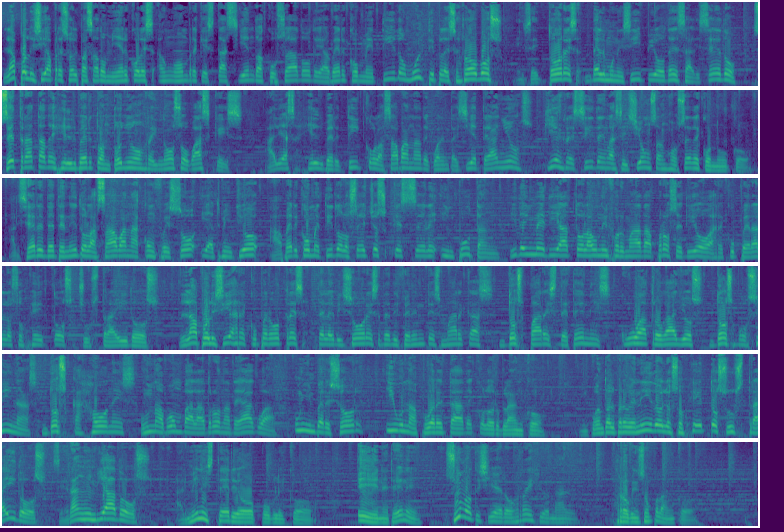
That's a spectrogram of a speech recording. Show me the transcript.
La policía apresó el pasado miércoles a un hombre que está siendo acusado de haber cometido múltiples robos en sectores del municipio de Salcedo. Se trata de Gilberto Antonio Reynoso Vázquez, alias Gilbertico La Sábana de 47 años, quien reside en la sección San José de Conuco. Al ser detenido La Sábana confesó y admitió haber cometido los hechos que se le imputan y de inmediato la uniformada procedió a recuperar los objetos sustraídos. La policía recuperó tres televisores de diferentes marcas, dos pares de tenis, cuatro gallos, dos bocinas, dos cajones, una bomba ladrona de agua, un inversor y una puerta de color blanco. En cuanto al prevenido, los objetos sustraídos serán enviados al Ministerio Público. NTN, su noticiero regional, Robinson Polanco.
